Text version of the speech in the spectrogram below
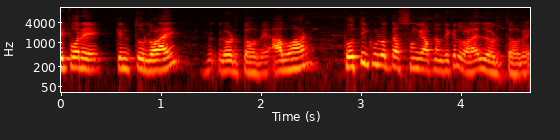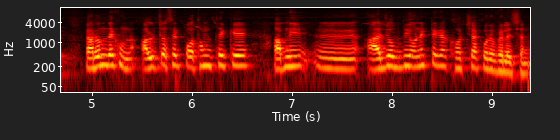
এই পরে কিন্তু লড়াই লড়তে হবে। আবহাওয়ার প্রতিকূলতার সঙ্গে আপনাদেরকে লড়াই লড়তে হবে। কারণ দেখুন, আলু চাষের প্রথম থেকে আপনি আজ অবধি অনেক টাকা খরচা করে ফেলেছেন।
